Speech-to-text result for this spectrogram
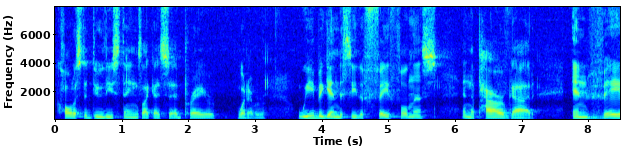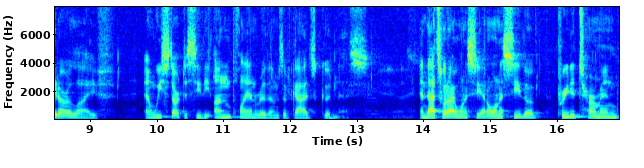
called us to do these things, like I said, pray or whatever, we begin to see the faithfulness and the power of God invade our life, and we start to see the unplanned rhythms of God's goodness. And that's what I want to see. I don't want to see the predetermined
